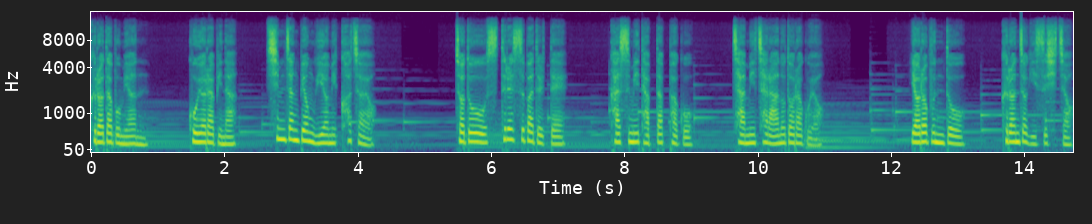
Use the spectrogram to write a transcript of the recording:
그러다 보면 고혈압이나 심장병 위험이 커져요. 저도 스트레스 받을 때 가슴이 답답하고 잠이 잘 안 오더라고요. 여러분도 그런 적 있으시죠?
